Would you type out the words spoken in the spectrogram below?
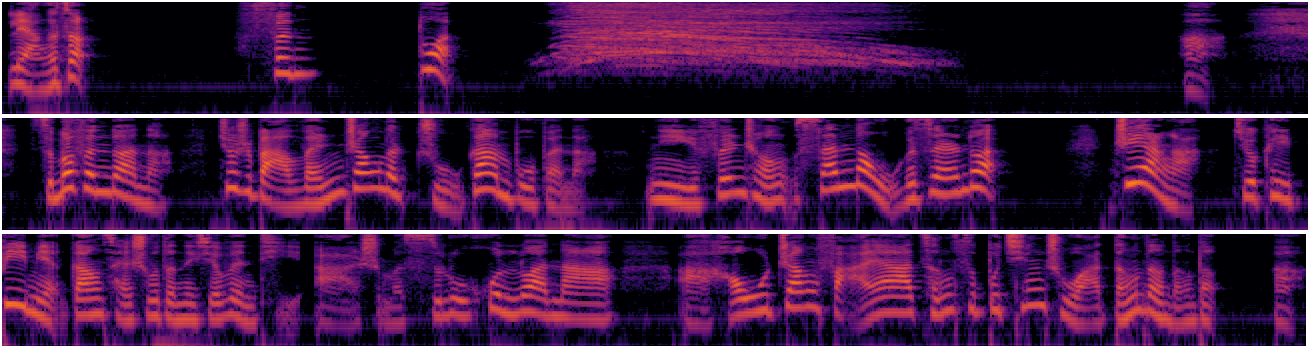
两个字儿：分段。啊，怎么分段呢？就是把文章的主干部分呢，你分成三到五个自然段，这样啊，就可以避免刚才说的那些问题啊，什么思路混乱呐，啊，毫无章法呀，层次不清楚啊，等等等等啊。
